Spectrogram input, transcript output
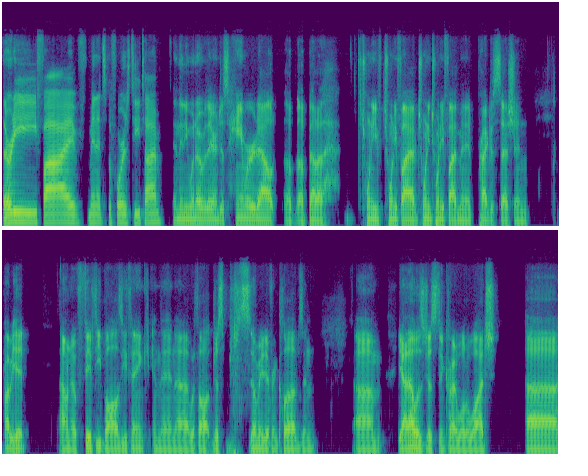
35 minutes before his tee time. And then he went over there and just hammered out a, about a 20, 25, 20, 25 minute practice session. Probably hit, I don't know, 50 balls, you think. And then uh, with all just so many different clubs. And um, yeah, that was just incredible to watch. Uh,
